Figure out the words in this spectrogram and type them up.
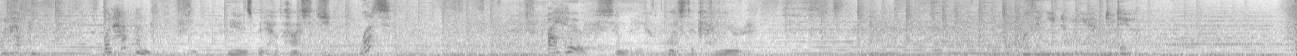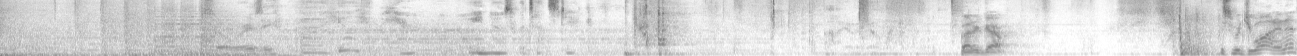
What happened? What happened? Nina's been held hostage. What? By who? Somebody who wants the Chimera. Well, then you know what you have to do. So where is he? He knows what's at stake. Ah, here we go. Let her go. This is what you want, isn't it?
